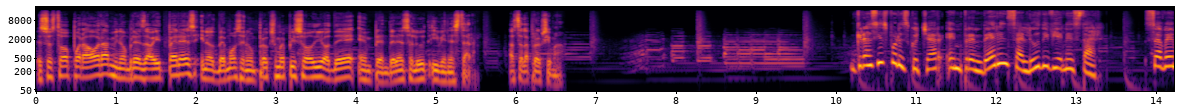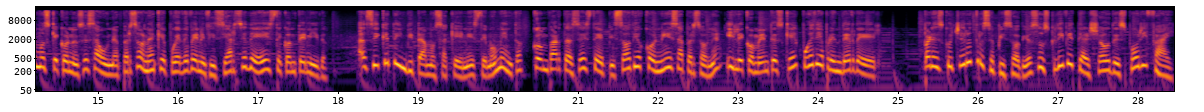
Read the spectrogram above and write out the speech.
Eso es todo por ahora. Mi nombre es David Pérez y nos vemos en un próximo episodio de Emprender en Salud y Bienestar. Hasta la próxima. Gracias por escuchar Emprender en Salud y Bienestar. Sabemos que conoces a una persona que puede beneficiarse de este contenido. Así que te invitamos a que en este momento compartas este episodio con esa persona y le comentes qué puede aprender de él. Para escuchar otros episodios, suscríbete al show de Spotify,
